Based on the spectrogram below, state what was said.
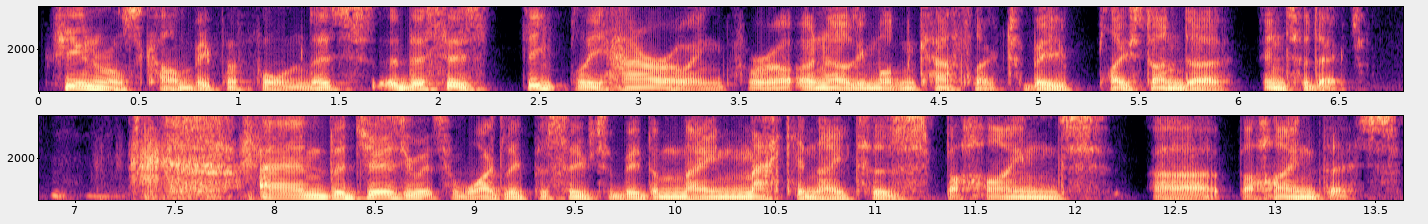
funerals can't be performed. This, this is deeply harrowing for an early modern Catholic to be placed under interdict. And the Jesuits are widely perceived to be the main machinators behind uh, behind this.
